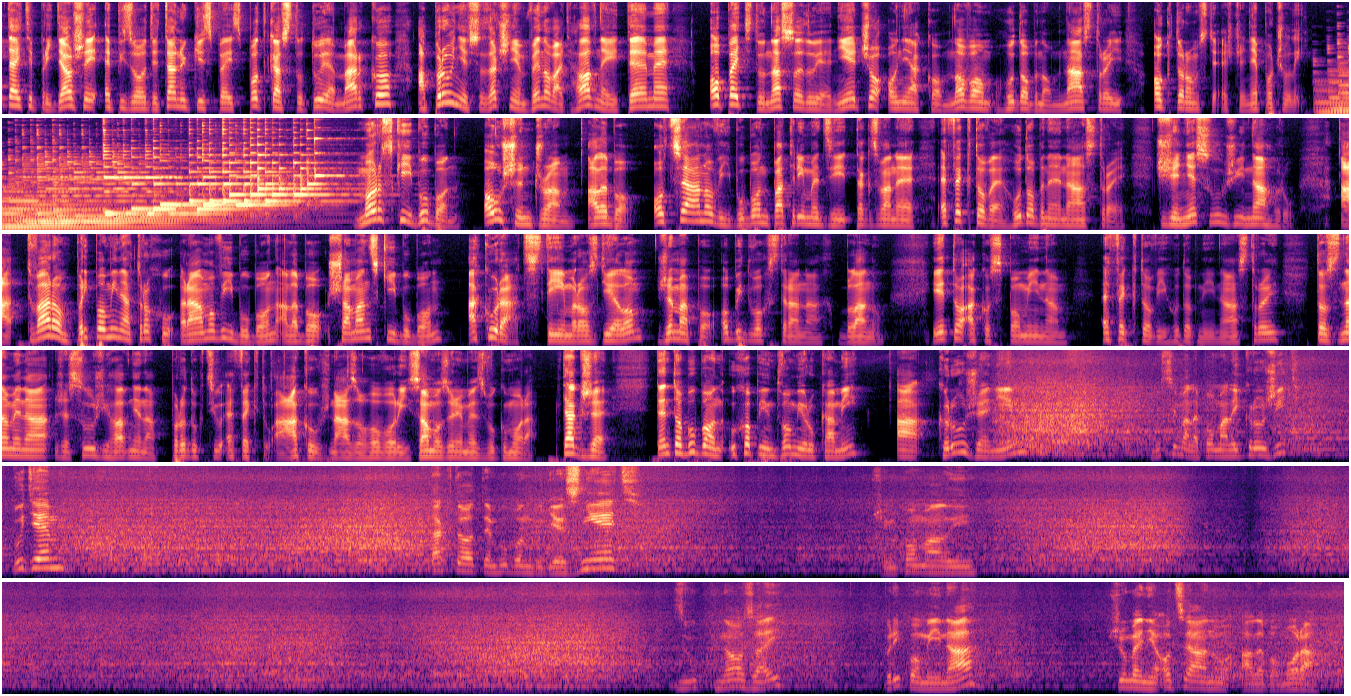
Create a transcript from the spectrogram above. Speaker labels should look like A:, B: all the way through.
A: vítajte pri ďalšej epizóde Tanuki Space podcastu. Tu je Marko a prvne sa začnem venovať hlavnej téme. Opäť tu nasleduje niečo o nejakom novom hudobnom nástroji, o ktorom ste ešte nepočuli. Morský bubon, ocean drum alebo oceánový bubon patrí medzi tzv. efektové hudobné nástroje, čiže neslúži na hru a tvarom pripomína trochu rámový bubon alebo šamanský bubon, akurát s tým rozdielom, že má po obidvoch stranách blanu. Je to, ako spomínam, efektový hudobný nástroj, to znamená, že slúži hlavne na produkciu efektu a ako už názov hovorí, samozrejme zvuk mora. Takže tento bubon uchopím dvomi rukami a krúžením, musím ale pomaly krúžiť, budem takto ten bubon bude znieť. Čím pomaly. Zvuk naozaj pripomína šumenie oceánu alebo mora.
